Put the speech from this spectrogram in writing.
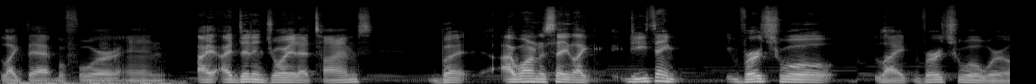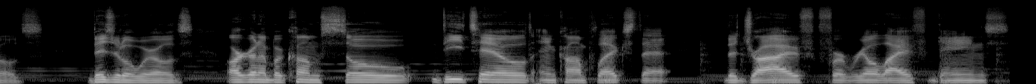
like that before and I I did enjoy it at times, but I wanted to say like do you think virtual like virtual worlds, digital worlds are gonna become so detailed and complex that the drive for real life gains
